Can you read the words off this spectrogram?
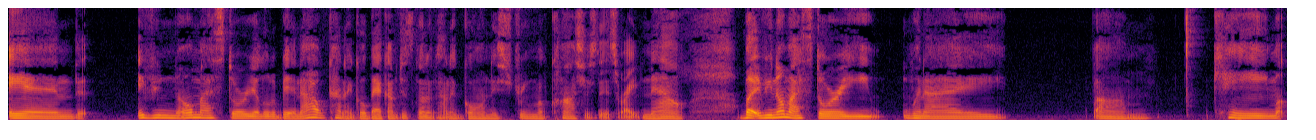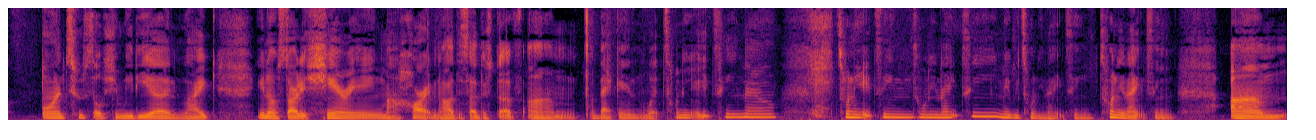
and if you know my story a little bit and i'll kind of go back i'm just going to kind of go on this stream of consciousness right now. But if you know my story when i um came onto social media and like you know started sharing my heart and all this other stuff um back in what 2018 now? 2018 2019 maybe 2019 2019 um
